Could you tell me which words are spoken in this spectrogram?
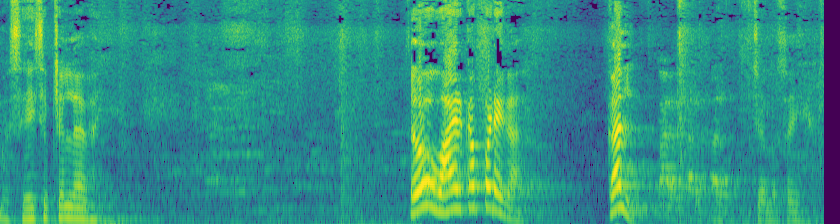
बस यही सब चल रहा है भाई। तो वायर कब पड़ेगा? कल? चलो, सही है।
